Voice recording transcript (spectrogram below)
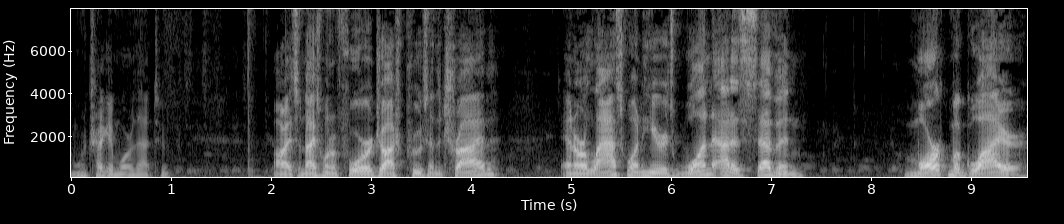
We'll try to get more of that too. All right, so nice one for Josh Pruce and the tribe. And our last one here is one out of seven. Mark McGwire.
